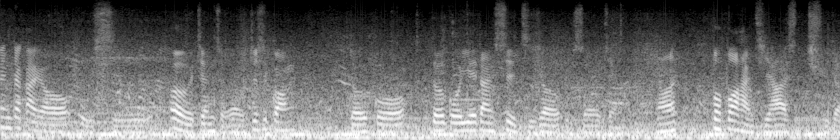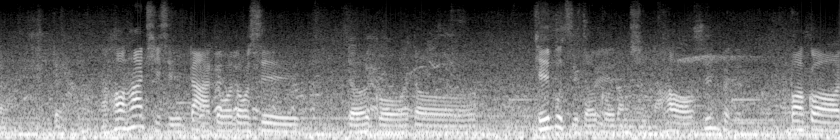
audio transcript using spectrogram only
边大概有五十二间左右，就是光德国德国椰蛋市集就五十二间，然后不包含其他区的，对。然后它其实大多都是德国的，其实不止德国的东西，然后包括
